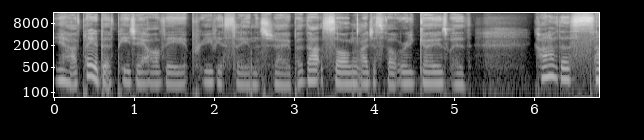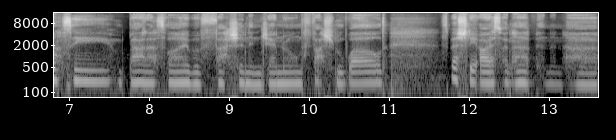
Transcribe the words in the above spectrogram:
yeah, I've played a bit of PJ Harvey previously in this show, but that song I just felt really goes with kind of the sassy, badass vibe of fashion in general, the fashion world, especially Iris Van Herpen and her.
